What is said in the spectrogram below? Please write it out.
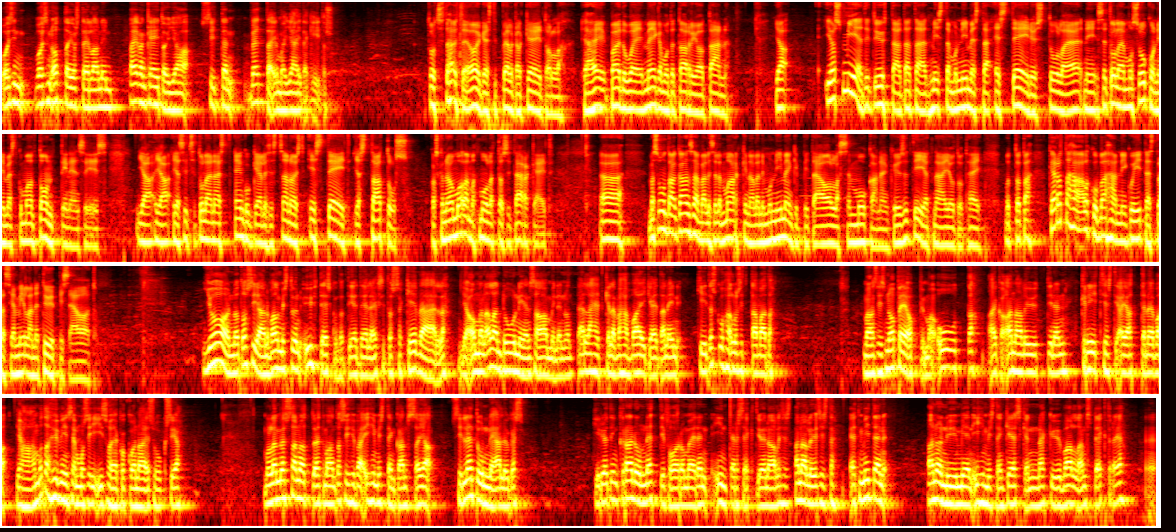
voisin, voisin ottaa, jos teillä on niin päivän keiton ja sitten vettä ilman jäitä, kiitos. Tuot se täyteen oikeasti pelkällä keitolla. Ja hei, by the way, meikä muuten tarjoaa tän. Ja jos mietit yhtään tätä, että mistä mun nimestä Esteidys tulee, niin se tulee mun sukunimestä, kun mä oon tonttinen siis. Ja, ja, ja sitten se tulee näistä enkukielisistä sanoista estate ja status, koska ne on molemmat mulle tosi tärkeitä. Öö, mä suuntaan kansainväliselle markkinalle, niin mun nimenkin pitää olla sen mukainen. Kyllä sä tiedät nämä jutut, hei. Mutta tota, kerro tähän alkuun vähän niin kuin itsestäsi ja millainen tyyppi sä oot. Joo, no tosiaan valmistuin yhteiskuntatieteilijäksi tuossa keväällä ja oman alan duunien saaminen on tällä hetkellä vähän vaikeita, niin kiitos kun halusit tavata. Mä oon siis nopea oppimaan uutta, aika analyyttinen, kriittisesti ajatteleva ja hahmota hyvin semmosia isoja kokonaisuuksia. Mulle on myös sanottu, että mä oon tosi hyvä ihmisten kanssa ja silleen tunneälykäs. Kirjoitin gradun nettifoorumeiden intersektionaalisesta analyysistä, että miten anonyymien ihmisten kesken näkyy vallan spektrejä,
